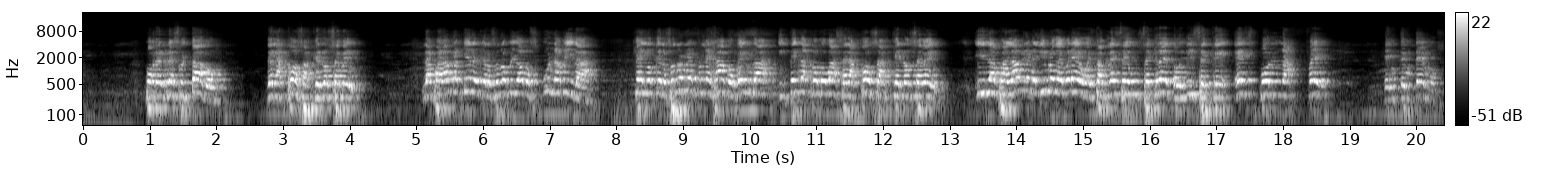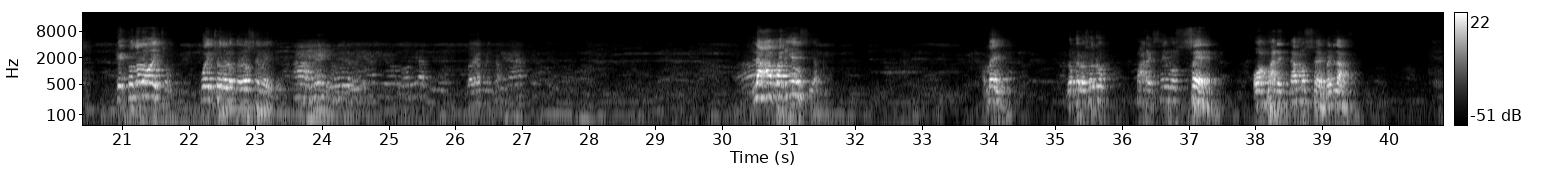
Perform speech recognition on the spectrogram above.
por el resultado de las cosas que no se ven. La palabra quiere que nosotros vivamos una vida que lo que nosotros reflejamos venga y tenga como base las cosas que no se ven. Y la palabra en el libro de Hebreo establece un secreto y dice que es por la fe entendemos que todo lo hecho fue hecho de lo que no se ve. La apariencia. Amén. Lo que nosotros parecemos ser o aparentamos ser, ¿verdad?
